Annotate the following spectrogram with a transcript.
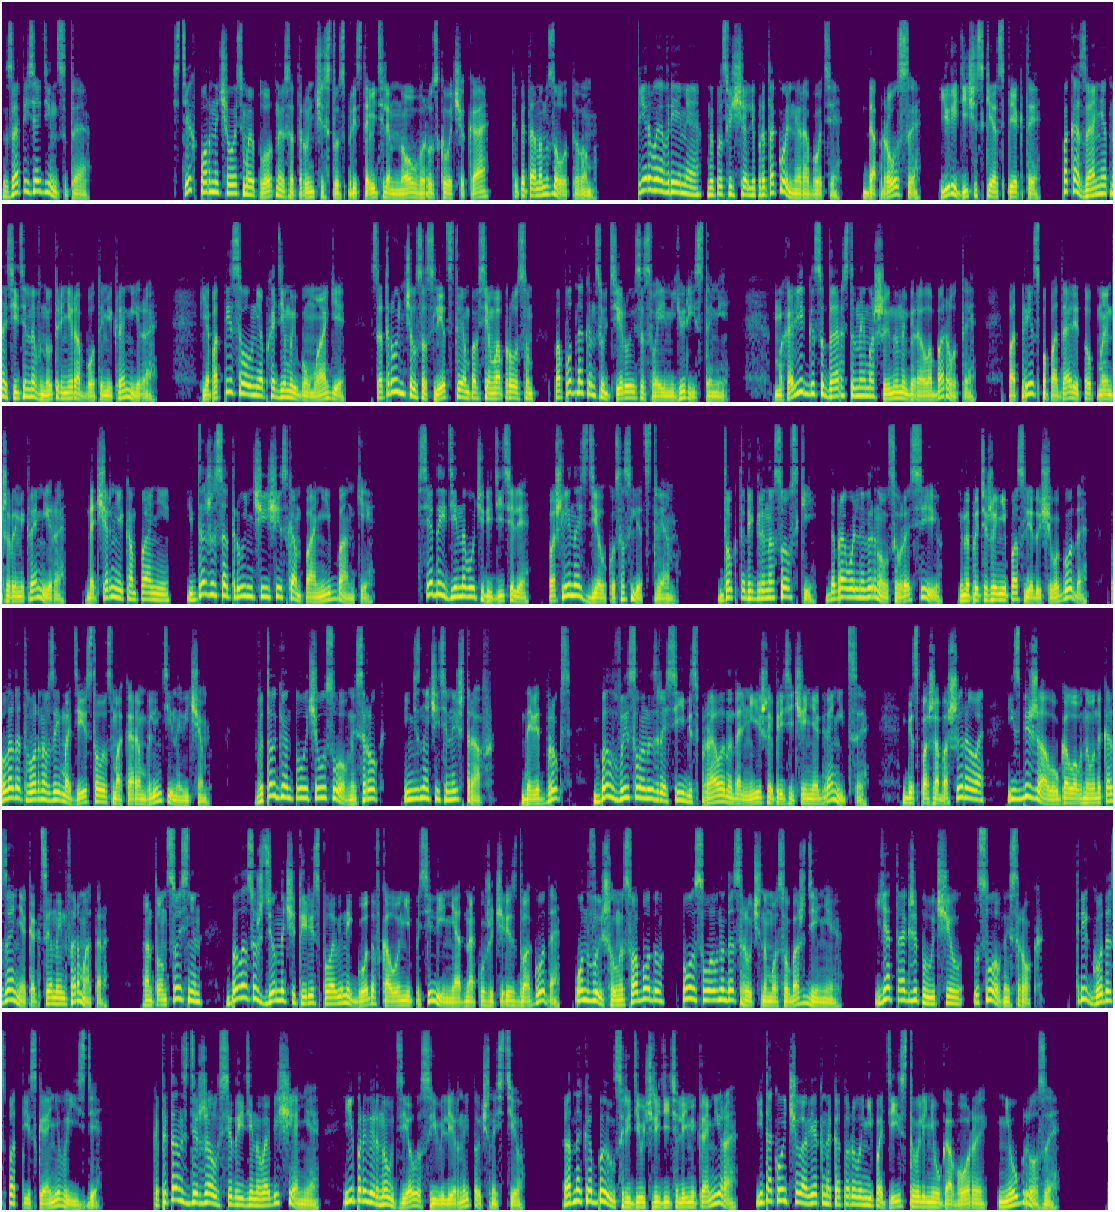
Запись одиннадцатая. С тех пор началось мое плотное сотрудничество с представителем нового русского ЧК, капитаном Золотовым. Первое время мы посвящали протокольной работе, допросы, юридические аспекты, показания относительно внутренней работы микромира. Я подписывал необходимые бумаги, сотрудничал со следствием по всем вопросам, попутно консультируясь со своими юристами. Маховик государственной машины набирал обороты. Под пресс попадали топ-менеджеры микромира, дочерние компании и даже сотрудничающие с компанией банки. Все до единого учредители пошли на сделку со следствием. Доктор Игроносовский добровольно вернулся в Россию и на протяжении последующего года плодотворно взаимодействовал с Макаром Валентиновичем. В итоге он получил условный срок и незначительный штраф. Дэвид Брукс был выслан из России без права на дальнейшее пересечение границы. Госпожа Баширова избежала уголовного наказания как ценный информатор. Антон Соснин был осужден на четыре с половиной года в колонии поселения, однако уже через два года он вышел на свободу по условно-досрочному освобождению. Я также получил условный срок. Три года с подпиской о невыезде. Капитан сдержал все до единого обещания и провернул дело с ювелирной точностью. Однако был среди учредителей микромира и такой человек, на которого не подействовали ни уговоры, ни угрозы.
